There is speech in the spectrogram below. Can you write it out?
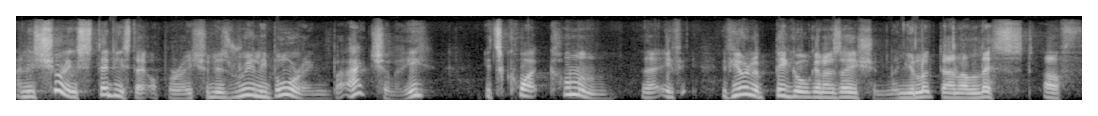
And ensuring steady state operation is really boring, but actually, it's quite common that if, if you're in a big organization and you look down a list of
